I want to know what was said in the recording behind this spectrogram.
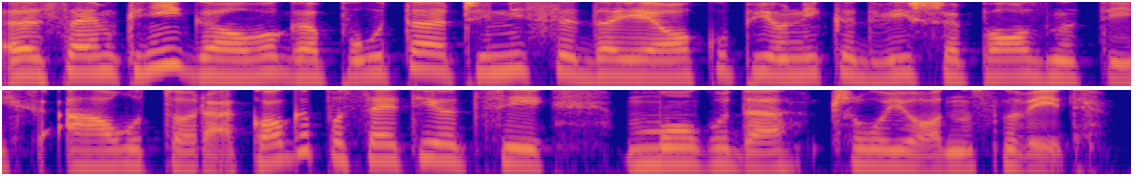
E, sajam knjiga ovoga puta čini se da je okupio nikad više poznatih autora. Koga posetioci mogu da čuju, odnosno vide?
